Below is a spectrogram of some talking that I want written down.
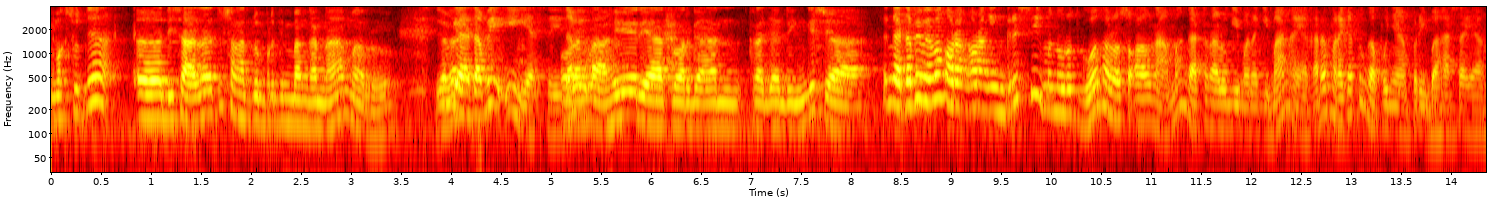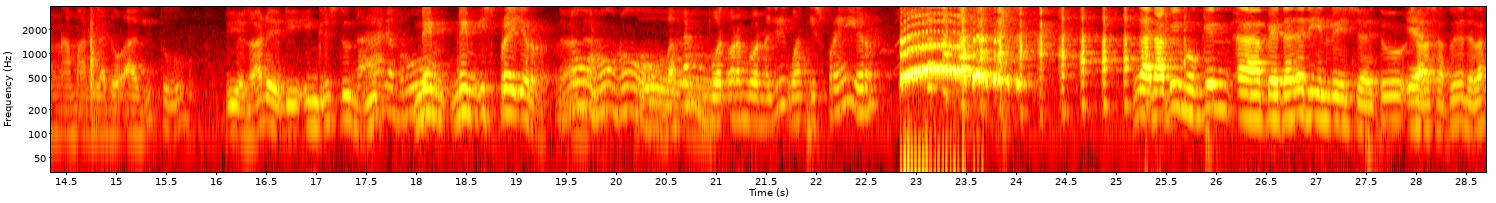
maksudnya eh, di sana itu sangat mempertimbangkan nama, Bro. Ya kan? Enggak, tapi iya sih. Orang Tapi lahir ya keluargaan kerajaan Inggris ya enggak, tapi memang orang-orang Inggris sih menurut gua kalau soal nama nggak terlalu gimana-gimana ya. Karena mereka tuh nggak punya peribahasa yang nama adalah doa gitu. Iya gak ada ya di Inggris tuh. Nggak ada, bro. Name name is prayer. Nggak No, ada. no, no. Bahkan buat orang luar negeri what is prayer? Enggak, tapi mungkin eh, bedanya di Indonesia itu Iya. salah satunya adalah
